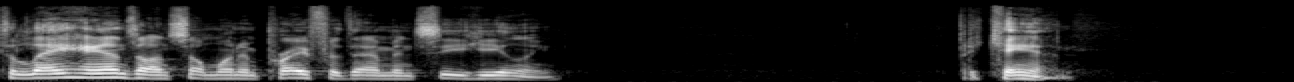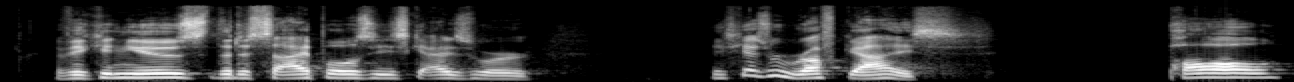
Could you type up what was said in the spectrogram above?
to lay hands on someone and pray for them and see healing. But He can. If He can use the disciples, these guys were these guys were rough guys. Paul,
